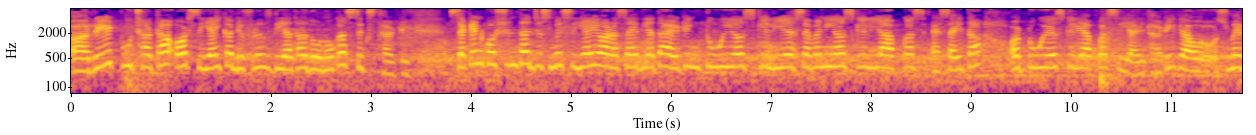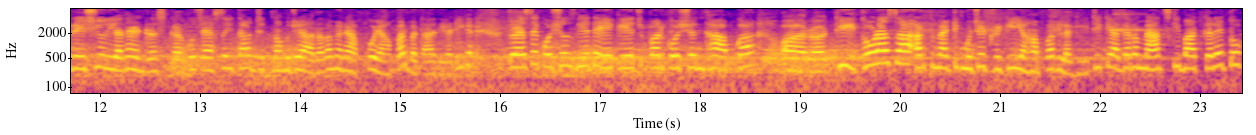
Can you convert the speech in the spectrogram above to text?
आ, रेट पूछा था और सी आई का डिफरेंस दिया था दोनों का सिक्स थर्टी सेकेंड क्वेश्चन था जिसमें सी आई और एस आई दिया था आई थिंक टू ईयर्स के लिए सेवन ईयर्स के लिए आपका एस आई था और टू ईयर्स के लिए आपका सी आई था ठीक है? उसमें रेशियो दिया था इंटरेस्ट का कुछ ऐसा ही था जितना मुझे याद आ था मैंने आपको यहाँ पर बता दिया ठीक है? तो ऐसे क्वेश्चन दिए थे एक एज पर क्वेश्चन था आपका और थी थोड़ा सा अर्थमेटिक मुझे ट्रिकी यहाँ पर लगी। ठीक है, अगर हम मैथ्स की बात करें तो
